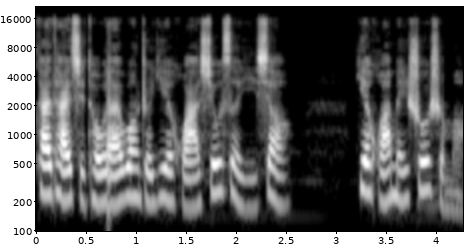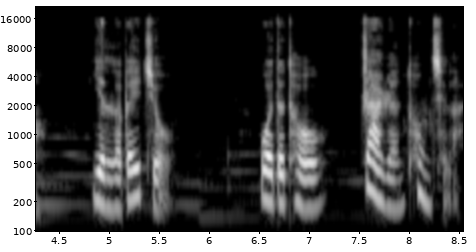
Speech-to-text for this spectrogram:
他抬起头来望着夜华，羞涩一笑。夜华没说什么，饮了杯酒。我的头乍然痛起来。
